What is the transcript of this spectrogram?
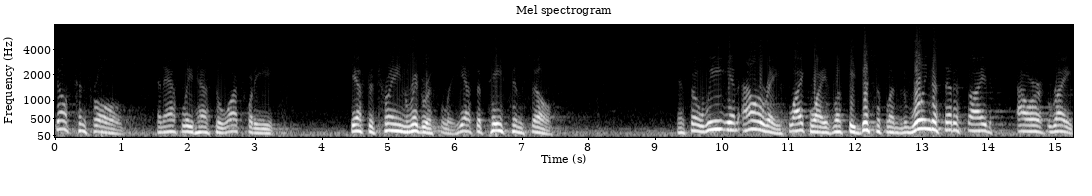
self-controlled. An athlete has to watch what he eats. He has to train rigorously. He has to pace himself. And so we in our race likewise must be disciplined and willing to set aside our rights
